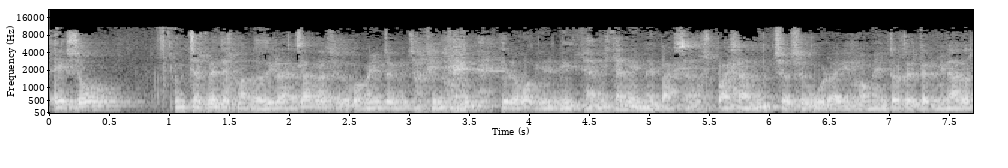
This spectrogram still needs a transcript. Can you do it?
Eso Muchas veces cuando doy las charlas y lo comento hay mucha gente que luego viene y me dice, a mí también me pasa, nos pasa mucho seguro, hay momentos determinados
